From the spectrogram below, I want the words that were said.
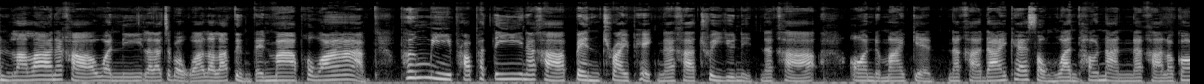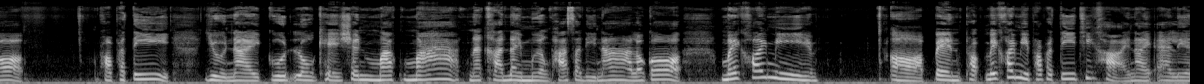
นลาล่านะคะ วันนี้ลาล่าจะบอกว่าลาล่าตื่นเต้นมาก เพราะว่าเพิ่งมี property นะคะเป็น triplex นะคะ3 unit นะคะ on the market นะคะได้แค่ 2 วันเท่านั้นนะคะ แล้วก็ property อยู่ใน good location มาก ๆ นะคะ ในเมืองพาสดีนาแล้วก็ไม่ค่อยมี เอ่อเป็นไม่ค่อยมี property ที่ขายใน area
